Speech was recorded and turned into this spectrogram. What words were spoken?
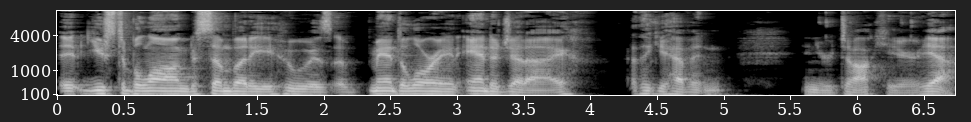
it used to belong to somebody who is a Mandalorian and a Jedi. I think you have it in, in your doc here. Yeah,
